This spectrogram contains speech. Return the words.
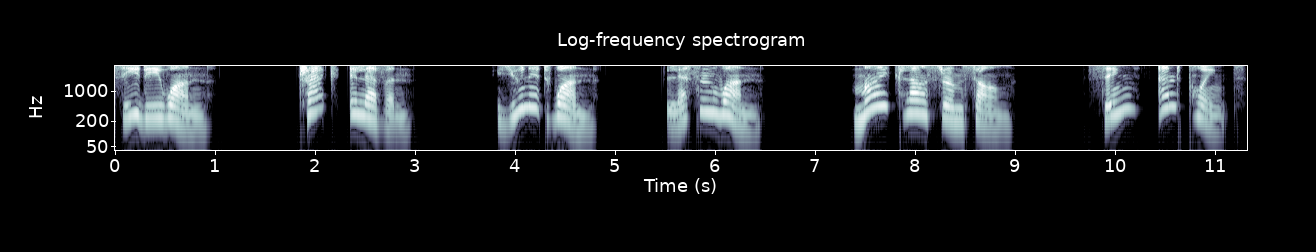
CD 1. Track 11. Unit 1. Lesson 1. My classroom song. Sing and point.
